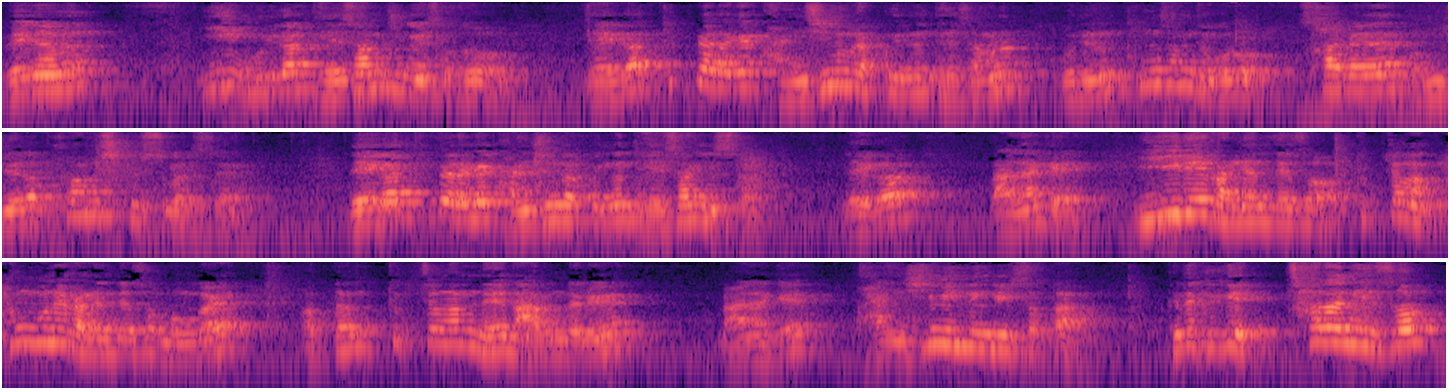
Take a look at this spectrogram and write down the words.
왜냐하면 이 우리가 대상 중에서도 내가 특별하게 관심을 갖고 있는 대상을 우리는 통상적으로 사회의 범죄에다 포함시킬 수가 있어요. 내가 특별하게 관심 갖고 있는 대상이 있어. 내가 만약에 이 일에 관련돼서 특정한 학문에 관련돼서 뭔가에 어떤 특정한 내 나름대로의 만약에 관심이 있는 게 있었다. 근데 그게 차단해서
